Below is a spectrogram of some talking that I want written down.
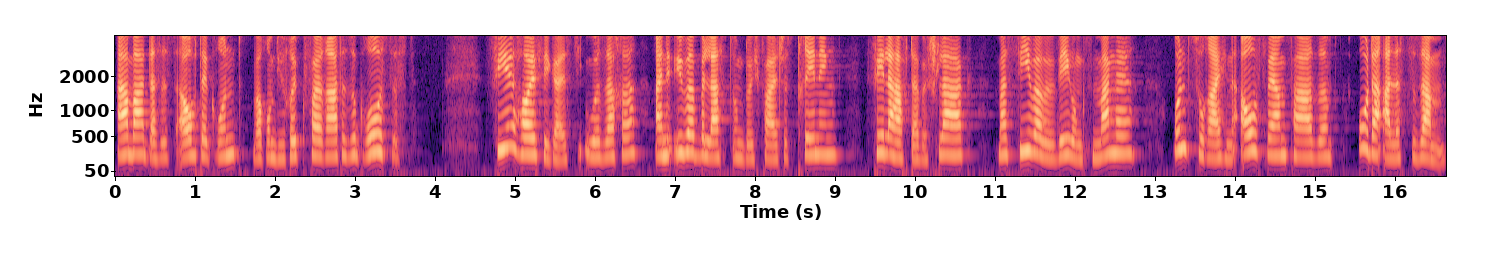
aber das ist auch der Grund, warum die Rückfallrate so groß ist. Viel häufiger ist die Ursache eine Überbelastung durch falsches Training, fehlerhafter Beschlag, massiver Bewegungsmangel, unzureichende Aufwärmphase oder alles zusammen.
